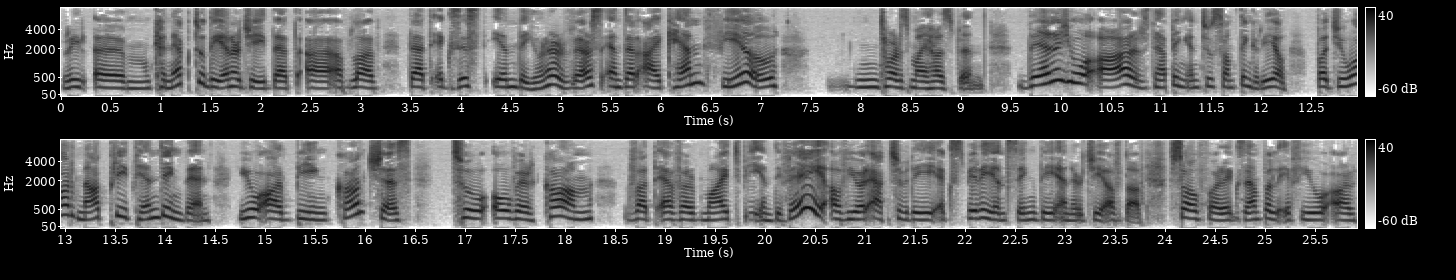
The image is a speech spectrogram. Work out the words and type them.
re, um, connect to the energy that uh, of love that exists in the universe and that I can feel towards my husband, then you are tapping into something real. But you are not pretending then. You are being conscious to overcome whatever might be in the way of your actually experiencing the energy of love. So, for example, if you are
